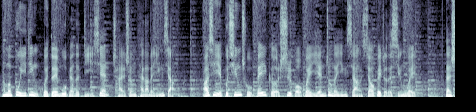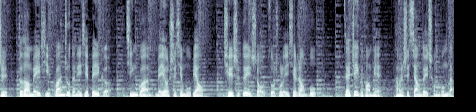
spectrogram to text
他们不一定会对目标的底线产生太大的影响，而且也不清楚杯葛是否会严重的影响消费者的行为。但是，得到媒体关注的那些杯葛，尽管没有实现目标，却使对手做出了一些让步。在这个方面，他们是相对成功的。”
